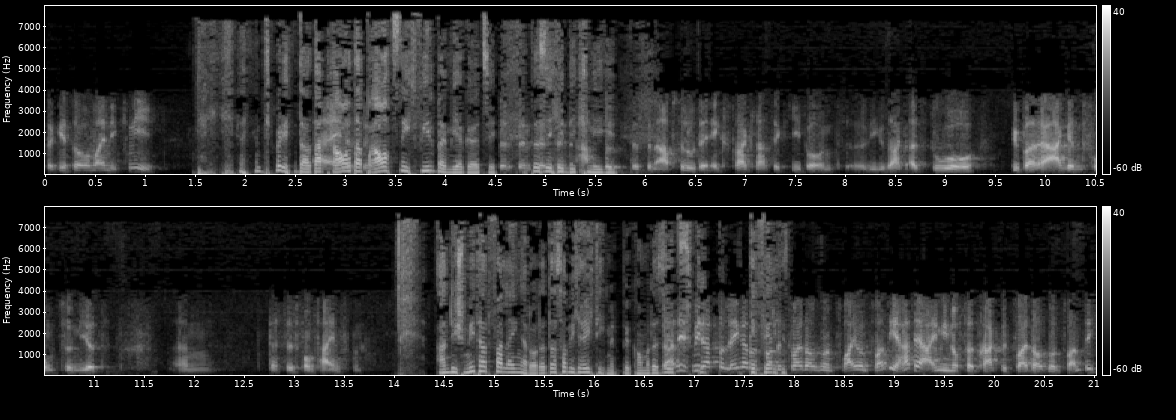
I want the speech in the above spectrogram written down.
da geht's aber mal in die Knie. Da, da, Nein, braucht, da das sind- braucht's nicht viel bei mir, Götzi, Das sind, dass ich in die Knie gehe. Das sind absolute Extraklasse-Keeper und äh, wie gesagt, als Duo überragend funktioniert. Ähm, das ist vom Feinsten. Andi Schmidt hat verlängert, oder? Das habe ich richtig mitbekommen. Das Andi jetzt Schmid hat verlängert, das war bis 2022. Er hatte ja eigentlich noch Vertrag bis 2020.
